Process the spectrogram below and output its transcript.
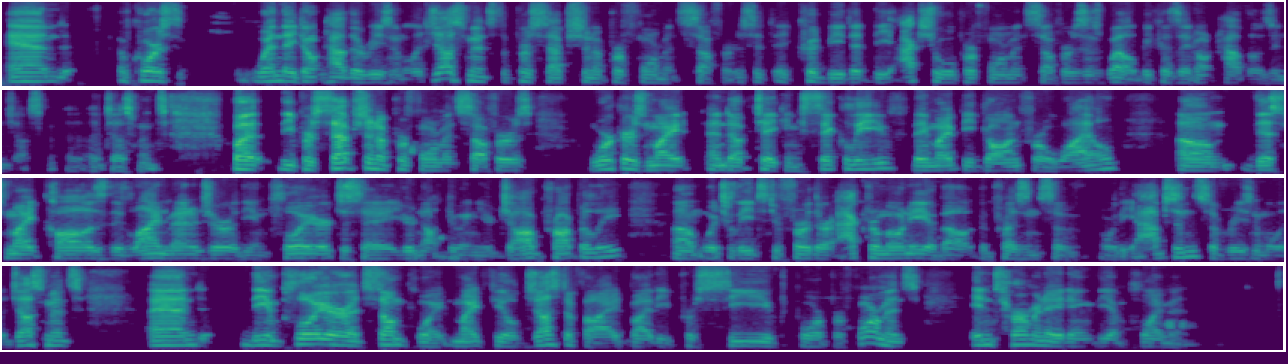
And of course, when they don't have the reasonable adjustments, the perception of performance suffers. It, it, could be that the actual performance suffers as well because they don't have those adjustment, adjustments. But the perception of performance suffers. Workers might end up taking sick leave. They might be gone for a while. Um, this might cause the line manager or the employer to say you're not doing your job properly, um, which leads to further acrimony about the presence of or the absence of reasonable adjustments. And the employer at some point might feel justified by the perceived poor performance in terminating the employment.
